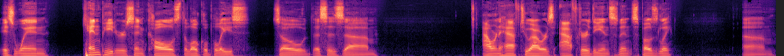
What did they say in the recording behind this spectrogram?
is when Ken Peterson calls the local police. So this is um, hour and a half, two hours after the incident, supposedly. Um,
